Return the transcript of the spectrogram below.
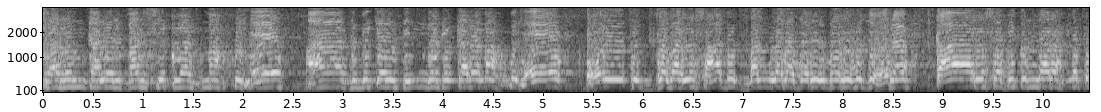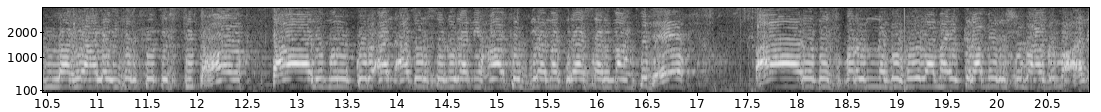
স্মরণকালের বার্ষিক ওয়াজ মাহফিলে আজ বিকেল তিন ঘটিকার মাহফিলে ঐতিহ্যবাহী সাবেক বাংলা বাজারের বড় হুজুর, কার শফিকুল্লাহ রহমতুল্লাহ আলহের প্রতিষ্ঠিত? তালিমুল কোরআন আদর্শ নুরানি হাফিজিয়া মাদ্রাসার মাহফিলে আর দেশ বরণ্য বহুল আমার গ্রামের শুভ আগমন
